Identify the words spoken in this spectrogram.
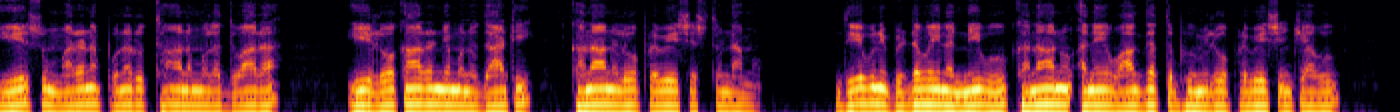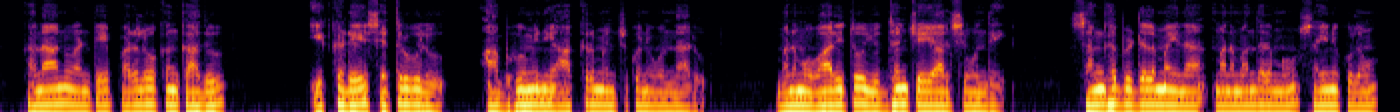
యేసు మరణ పునరుత్నముల ద్వారా ఈ లోకారణ్యమును దాటి కనానులో ప్రవేశిస్తున్నాము. దేవుని బిడ్డవైన నీవు కనాను అనే వాగ్దత్త భూమిలో ప్రవేశించావు. కనాను అంటే పరలోకం కాదు ఇక్కడే శత్రువులు ఆ భూమిని ఆక్రమించుకొని ఉన్నారు. మనము వారితో యుద్ధం చేయాల్సి ఉంది. సంఘ బిడ్డలమైన మనమందరము సైనికులం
